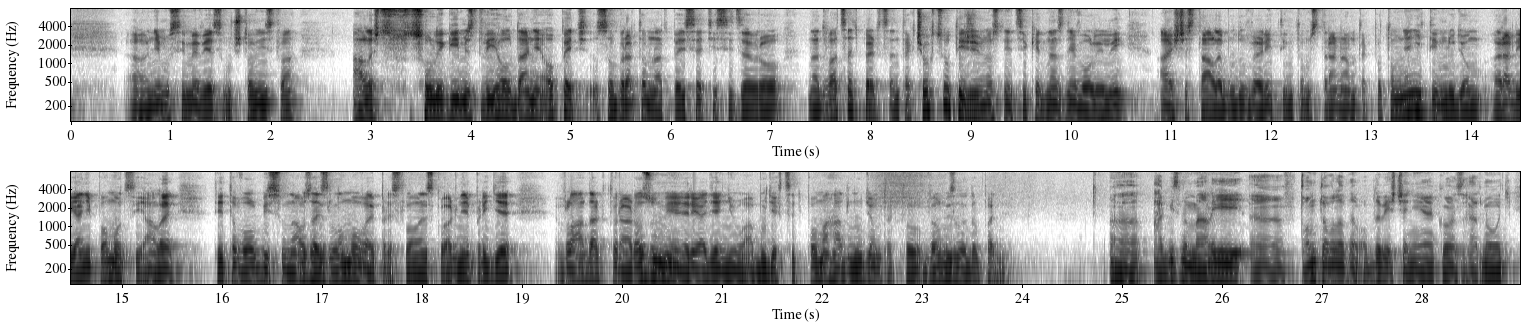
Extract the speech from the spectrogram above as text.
nemusíme viesť účtovníctva. ale Sulik im zdvihol dane opäť s obratom nad 50 tisíc eur na 20% Tak čo chcú tí živnostníci, keď nás nevolili a ešte stále budú veriť týmto stranám? Tak potom není tým ľuďom rady ani pomoci, ale tieto voľby sú naozaj zlomové pre Slovensko. Ak nepríde vláda, ktorá rozumie riadeniu a bude chcieť pomáhať ľuďom, tak to veľmi zle dopadne. Ak by sme mali e, v tomto volebnom období ešte nejako zhrnúť, e,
